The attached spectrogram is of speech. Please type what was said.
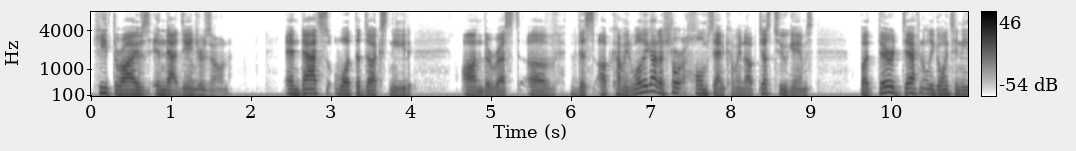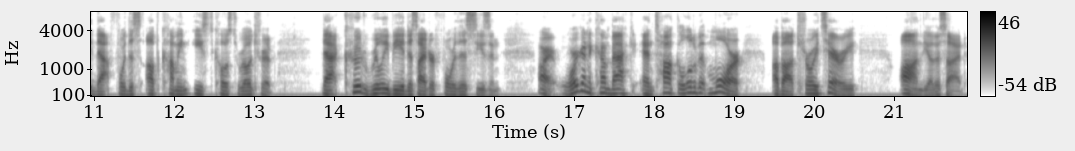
he thrives in that danger zone. And that's what the Ducks need on the rest of this upcoming. Well, they got a short homestand coming up, just two games, but they're definitely going to need that for this upcoming East Coast road trip. That could really be a decider for this season. All right, we're going to come back and talk a little bit more about Troy Terry on the other side.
